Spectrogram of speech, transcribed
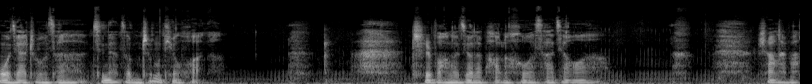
我家主子今天怎么这么听话呢？吃饱了就来跑了和我撒娇啊！上来吧，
